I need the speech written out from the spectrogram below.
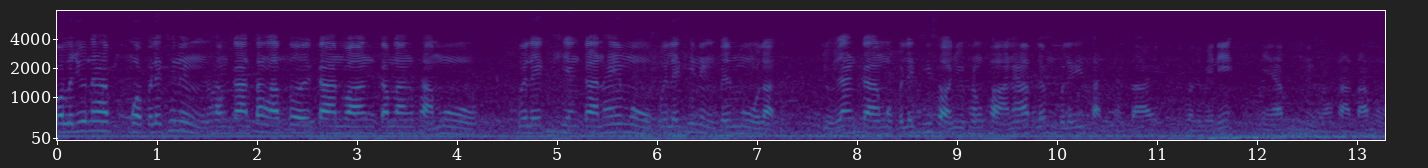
กลยุทธ์นะครับ หมวดเป็นเล็กที่ 1ทำการตั้งรับโดยการวางกำลังสามหมู่ ปืนเล็กเคียงกันให้หมู่ปืนเล็กที่ 1 เป็นหมู่หลัก อยู่ย่านกลางหมู่ปืนเล็กที่ 2 อยู่ทางขวานะครับ และหมู่ปืนเล็กที่3อยู่ทางซ้ายบริเวณนี้นี่ครับหนึ่งสองสามตามหมู่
